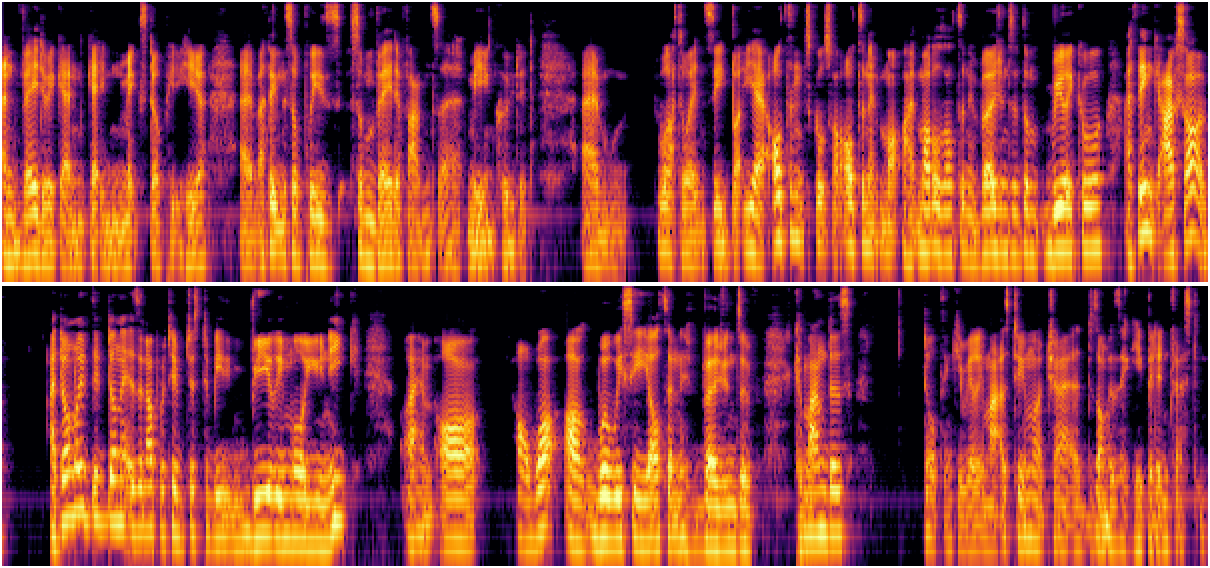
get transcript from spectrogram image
and Vader again getting mixed up here. Um, I think this will please some Vader fans, uh, me included. Um, we'll have to wait and see. But yeah, alternate sculpts for alternate mo- models, alternate versions of them, really cool. I think I sort of, I don't know if they've done it as an operative just to be really more unique, um, or or what? Or will we see alternate versions of commanders? Don't think it really matters too much uh, as long as they keep it interesting.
